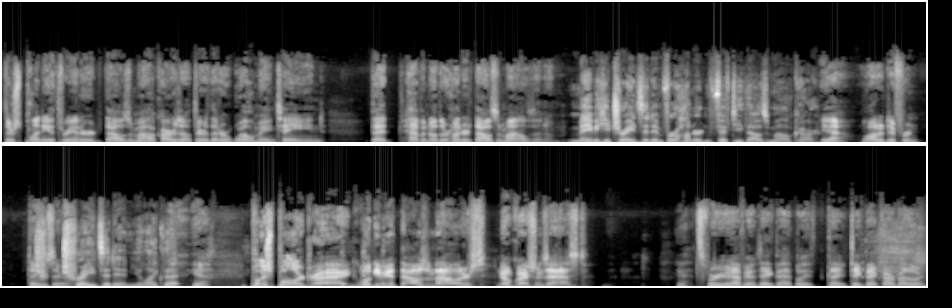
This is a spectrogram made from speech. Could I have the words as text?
There's plenty of three hundred thousand mile cars out there that are well maintained that have another hundred thousand miles in them. Maybe he trades it in for a hundred and fifty thousand mile car. Yeah, a lot of different things there. Trades it in. You like that? Yeah. Push, pull, or drag. We'll give you a thousand dollars. No questions asked. Yeah, that's where you're having to take that place. Take take that car, by the way.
